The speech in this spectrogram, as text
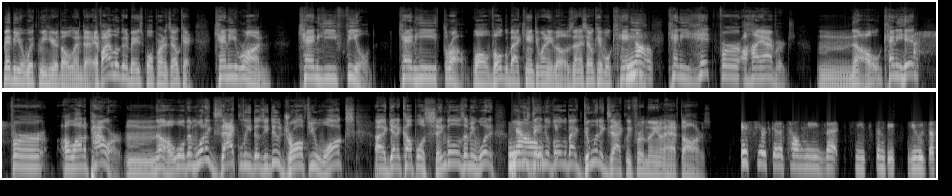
Maybe you're with me here, though, Linda. If I look at a baseball player and say, okay, can he run? Can he field? Can he throw? Well, Vogelbach can't do any of those. Then I say, okay, well, can No. he can he hit for a high average? Mm, no. Can he hit for a lot of power? Mm, no. Well, then what exactly does he do? Draw a few walks? Uh, get a couple of singles? I mean, what what No. is Daniel Vogelbach doing exactly for a million and a half dollars? if you're going to tell me that he's going to be used as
